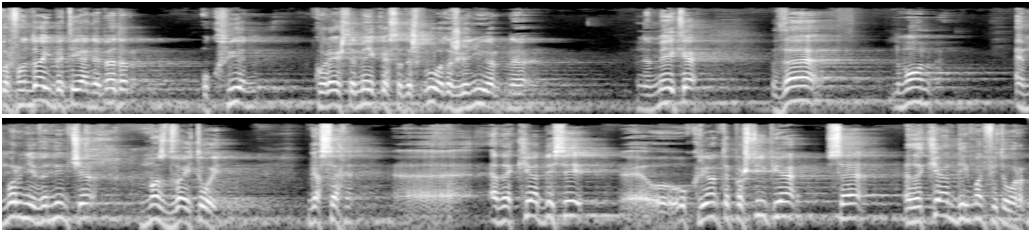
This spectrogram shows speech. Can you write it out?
përfundoi beteja në Bedër, u kthyen kurejshët e Mekës të dëshpëruar të zhgënjyer në në Mekë dhe domthon e morën një vendim që mos të vajtojnë. Ngase Edhe kjo disi u krijonte përshtypje se edhe kjo e ndihman fitoren.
